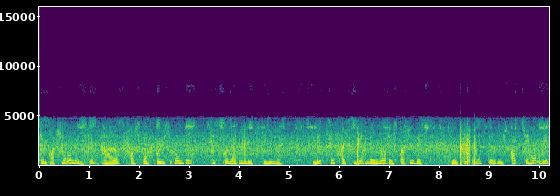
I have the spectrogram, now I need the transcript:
Temperaturer mellem 5 graders frost og frysepunktet, sidst på natten lidt stigende. Let til frisk vind mellem nordvest og sydvest. Ved kysterne stedvis op til hård vind.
